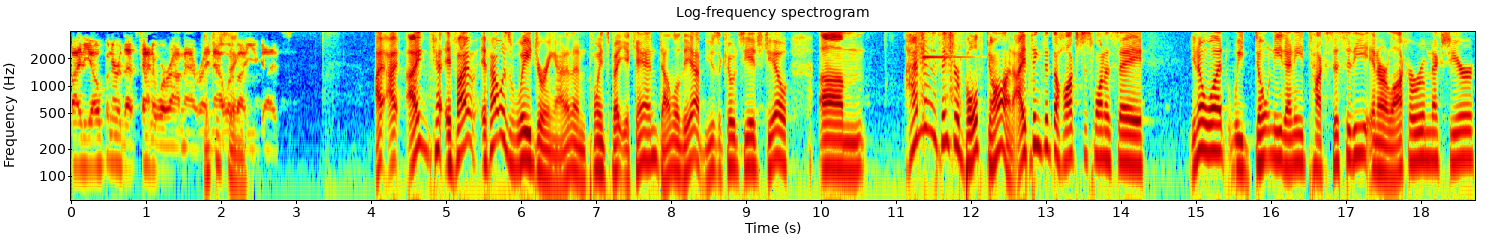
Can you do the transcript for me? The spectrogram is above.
by the opener. That's kind of where I'm at right now. What about you guys? I, I, I, if I, if I was wagering on it, and points bet you can download the app, use the code CHGO. Um, I don't even think they're both gone. I think that the Hawks just want to say, you know what, we don't need any toxicity in our locker room next year.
